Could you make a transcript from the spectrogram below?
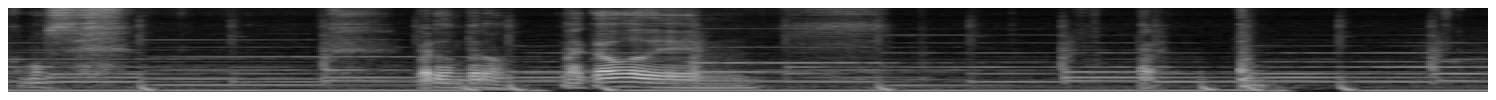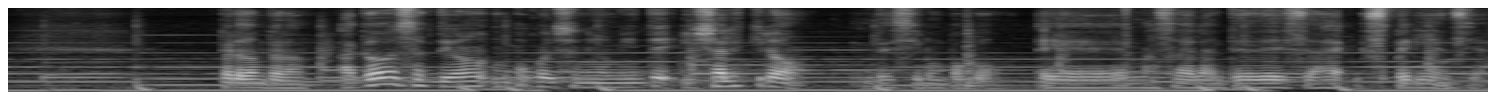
¿Cómo se...? Perdón, perdón. Me acabo de... Perdón, perdón. Acabo de desactivar un poco el sonido ambiente y ya les quiero decir un poco eh, más adelante de esa experiencia.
